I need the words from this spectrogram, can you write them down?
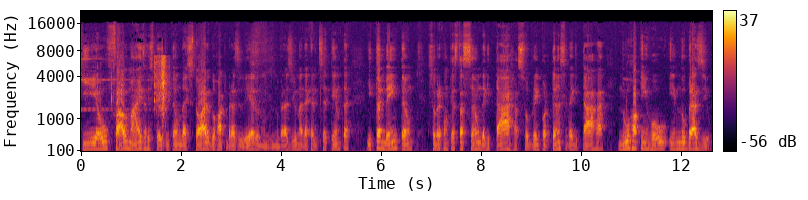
que eu falo mais a respeito então da história do rock brasileiro no, no Brasil na década de 70 e também então sobre a contestação da guitarra, sobre a importância da guitarra no rock and roll e no Brasil.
